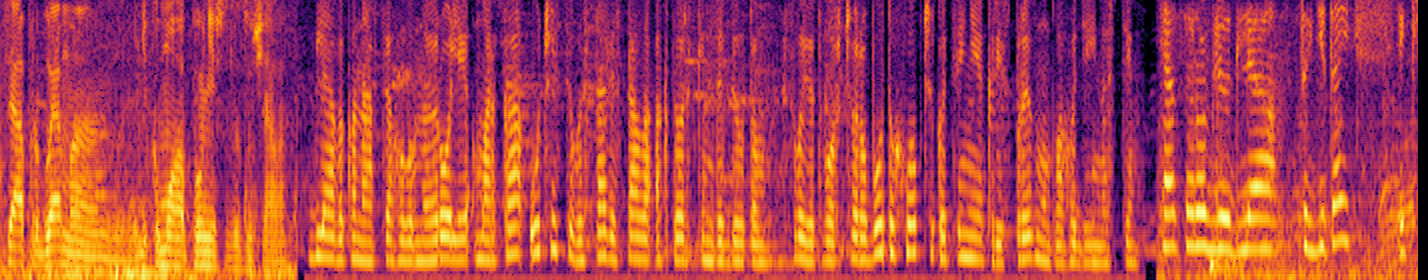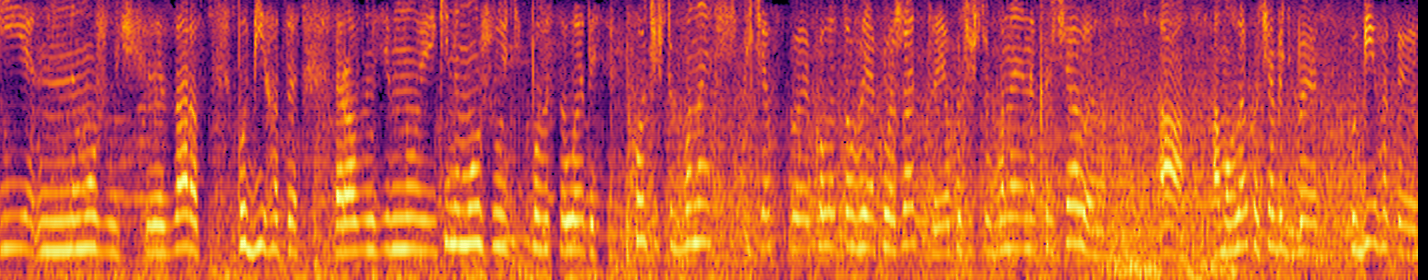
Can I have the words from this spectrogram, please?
ця проблема якомога повніше зазвучала. Для виконавця головної ролі Марка участь у виставі стала акторським дебютом. Свою творчу роботу хлопчик оцінює крізь призму благодійності. Я це роблю для тих дітей, які не можуть е, зараз побігати разом зі мною, які не можуть повеселитися. Хочу, щоб вони під час е, коли того, як лежать, то я хочу, щоб вони не кричали, а, а могли хоча б би побігати,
